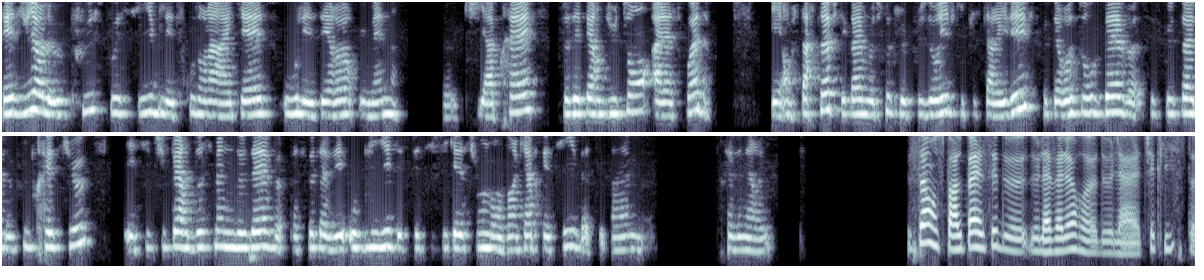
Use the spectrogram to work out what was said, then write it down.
réduire le plus possible les trous dans la raquette ou les erreurs humaines qui après faisaient perdre du temps à la squad et en startup, c'est quand même le truc le plus horrible qui puisse t'arriver, parce que tes ressources dev, c'est ce que tu as de plus précieux. Et si tu perds deux semaines de dev parce que tu avais oublié tes spécifications dans un cas précis, bah, tu quand même très énervé. Ça, on se parle pas assez de, la valeur euh, de la checklist,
